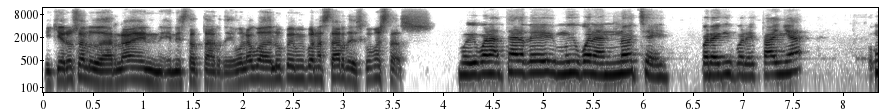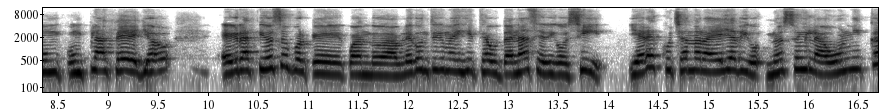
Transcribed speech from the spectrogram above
y quiero saludarla en, en esta tarde. Hola Guadalupe, muy buenas tardes, ¿cómo estás? Muy buenas tardes, muy buenas noches por aquí, por España. Un, un placer, yo es gracioso porque cuando hablé contigo y me dijiste eutanasia, digo, sí, y ahora escuchándola a ella, digo, no soy la única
